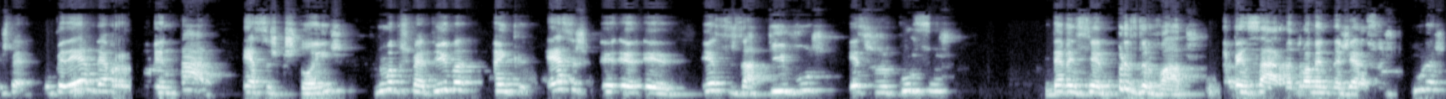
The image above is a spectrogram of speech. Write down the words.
isto é, o PDM deve regulamentar essas questões numa perspectiva em que essas, eh, eh, eh, esses ativos, esses recursos devem ser preservados, a pensar naturalmente nas gerações futuras,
